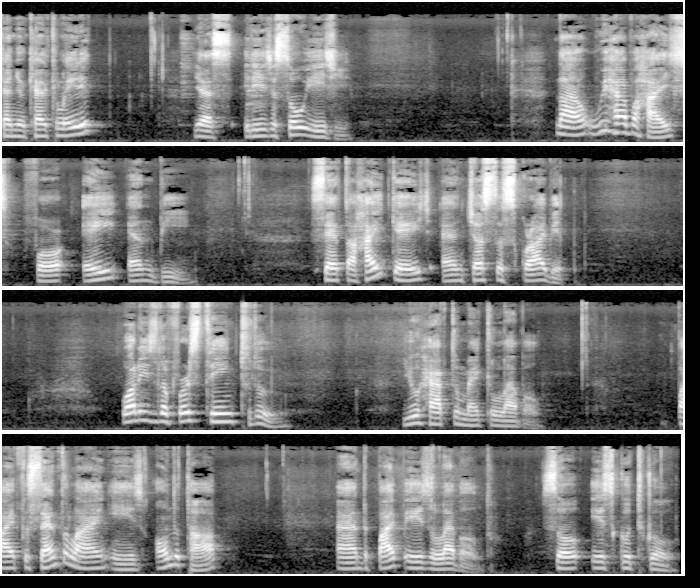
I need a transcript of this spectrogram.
Can you calculate it? Yes, it is so easy. Now we have a height for A and B. Set the height gauge and just describe it. What is the first thing to do? You have to make a level. Pipe center line is on the top and the pipe is leveled, so it's good to go.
